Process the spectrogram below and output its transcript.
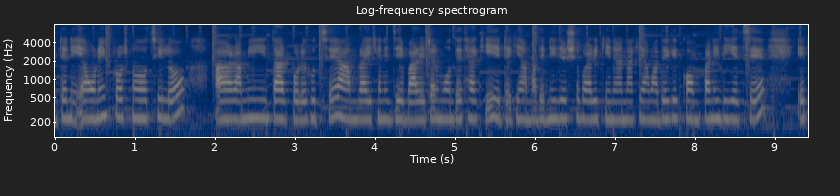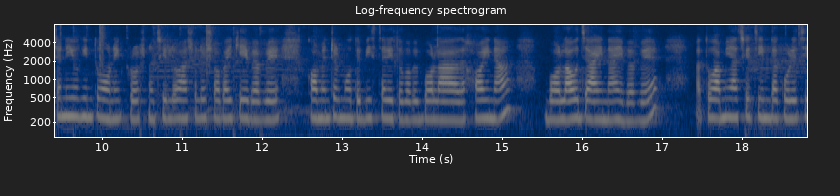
এটা নিয়ে অনেক প্রশ্ন ছিল। আর আমি তারপরে হচ্ছে আমরা এখানে যে বাড়িটার মধ্যে থাকি, এটা কি আমাদের নিজস্ব বাড়ি কিনা, নাকি আমাদেরকে কোম্পানি দিয়েছে, এটা নিয়েও কিন্তু অনেক প্রশ্ন ছিল। আসলে সবাইকে এভাবে কমেন্টের মধ্যে বিস্তারিতভাবে বলা হয় না। বলাও যায় না এভাবে। তো আমি আজকে চিন্তা করেছি,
